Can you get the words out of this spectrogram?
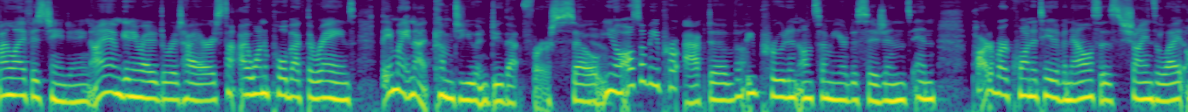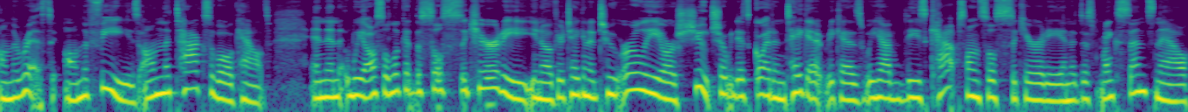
my life is changing. I am getting ready to retire. It's time, I want to pull back the reins. They might not come to you and do that first. So, yeah. you know, also be proactive, be prudent on some of your decisions. And part of our quantitative analysis shines a light on the risk, on the fees, on the taxable accounts. And then we also look at the social security. You know, if you're taking it too early or shoot, should we just go ahead and take it because we have these caps on social security and it just makes sense now.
